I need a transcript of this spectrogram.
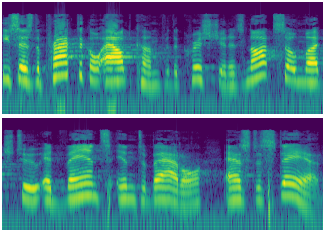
He says the practical outcome for the Christian is not so much to advance into battle as to stand.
